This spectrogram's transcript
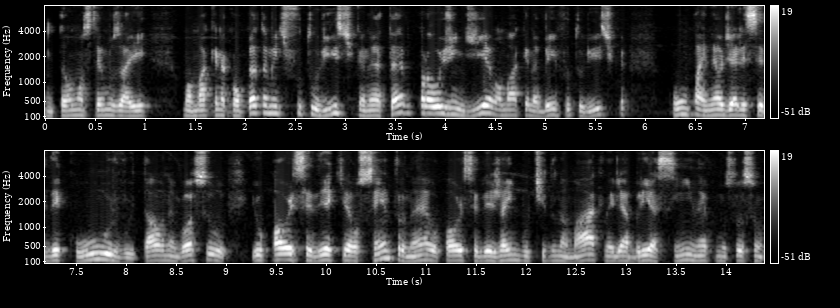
Então nós temos aí uma máquina completamente futurística, né? Até para hoje em dia, uma máquina bem futurística, com um painel de LCD curvo e tal, o negócio e o Power CD aqui ao centro, né? O Power CD já embutido na máquina, ele abria assim, né? Como se fosse um,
